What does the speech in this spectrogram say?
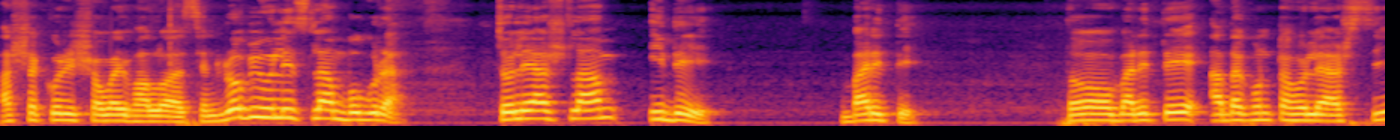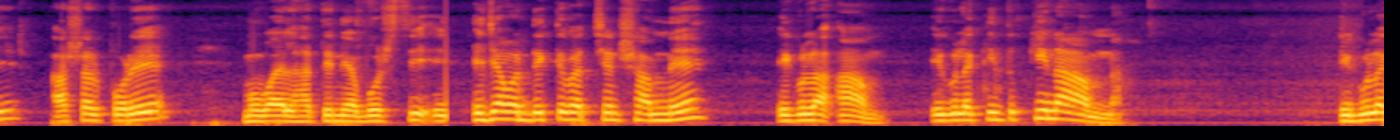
আশা করি সবাই ভালো আছেন। রবিউল ইসলাম বগুড়া, চলে আসলাম ঈদে, বাড়িতে। তো বাড়িতে আধা ঘণ্টা হলে আসছি, আসার পরে মোবাইল হাতে নিয়ে বসছি। এই- এই যে আমার দেখতে পাচ্ছেন সামনে, এগুলা আম। এগুলা কিন্তু কিনা আম না। এগুলা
